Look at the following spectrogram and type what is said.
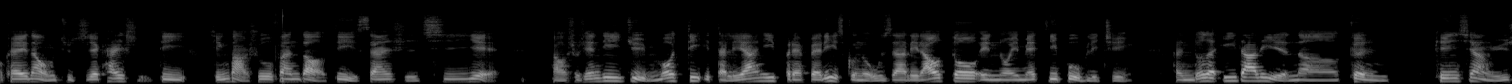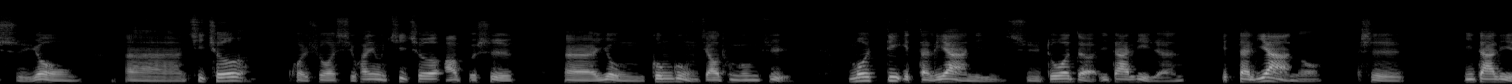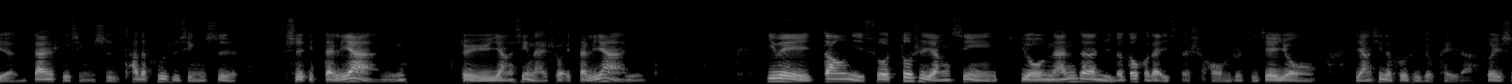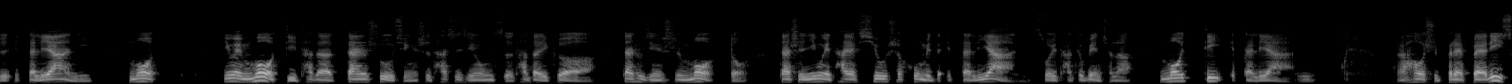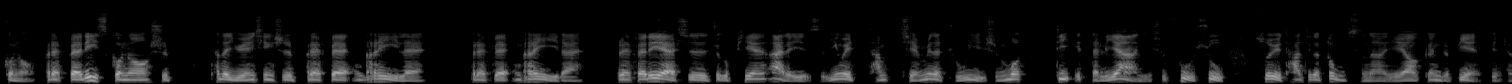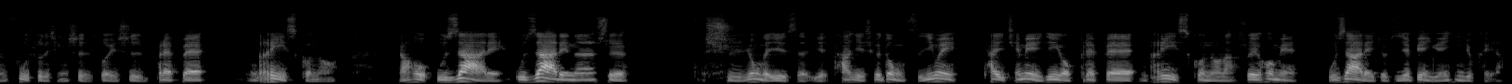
OK，那我们就直接开始。第一，请把书翻到第三十七页。好，首先第一句，Molti italiani preferiscono usare l'auto e non i mezzi pubblici。很多的意大利人呢，更偏向于使用呃汽车，或者说喜欢用汽车，而不是呃用公共交通工具。Molti italiani，许多的意大利人，Italiano 是。意大利人单数形式，它的复数形式是 Italiani。对于阳性来说，Italiani。因为当你说都是阳性，有男的、女的都合在一起的时候，我们就直接用阳性的复数就可以了。所以是 Italiani。Mo，因为 Modi 它的单数形式它是形容词，它的一个单数形式是 Modo，但是因为它要修饰后面的 Italiani，所以它就变成了 Modi Italiani。然后是 preferiscono，preferiscono 是它的原型是 preferire，preferire，preferire 是这个偏爱的意思，因为它前面的主语是 molti italiani 是复数，所以它这个动词呢也要跟着变，变成复数的形式，所以是 preferiscono。然后 usare，usare 呢是使用的意思，也它也是个动词，因为它前面已经有 preferiscono 了，所以后面。Usare 就直接变原形就可以了。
